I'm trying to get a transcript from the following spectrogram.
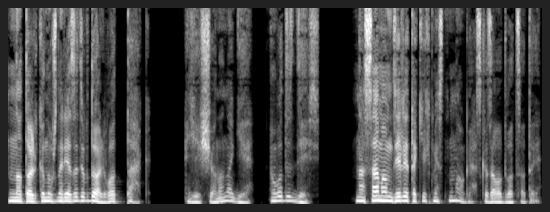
Но только нужно резать вдоль, вот так. Еще на ноге, вот здесь. На самом деле таких мест много, сказала двадцатая.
